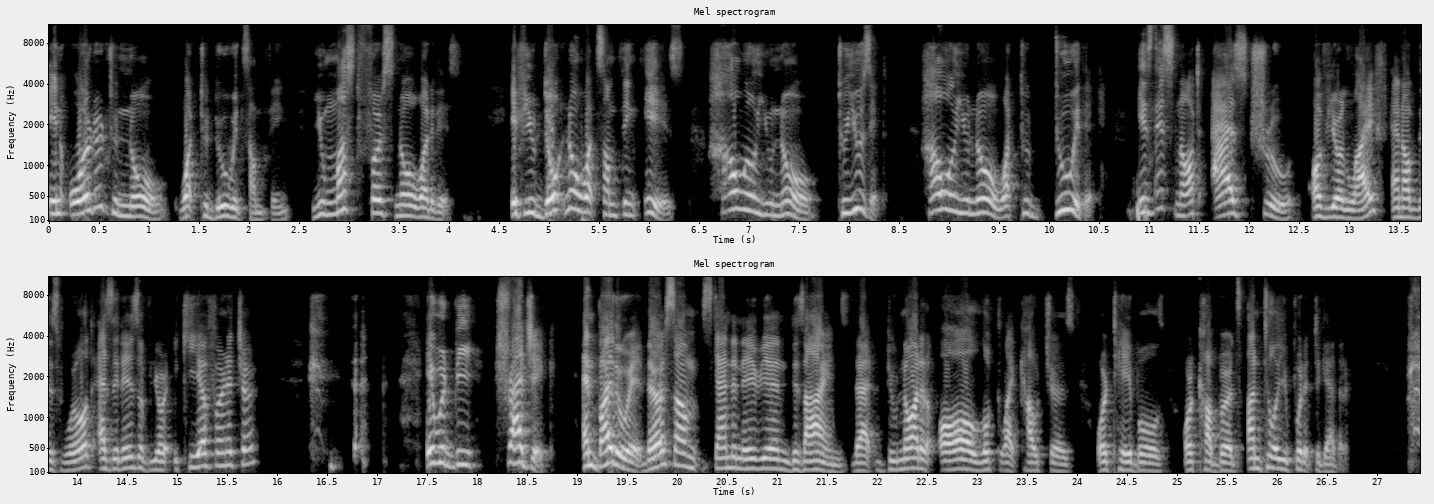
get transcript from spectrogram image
In order to know what to do with something, you must first know what it is. If you don't know what something is, how will you know to use it? How will you know what to do with it? Is this not as true of your life and of this world as it is of your IKEA furniture? it would be tragic. And by the way, there are some Scandinavian designs that do not at all look like couches or tables or cupboards until you put it together.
